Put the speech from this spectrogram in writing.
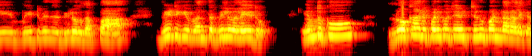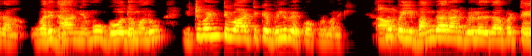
ఈ వీటి మీద విలువ తప్ప వీటికి అంత విలువ లేదు. ఎందుకు? లోకానికి పనికొచ్చే తినుబండారాలు కదా. వరి ధాన్యము గోధుమలు ఇటువంటి వాటికి విలువ ఎక్కువ మనకి. ఈ బంగారానికి వెళ్ళలేదు కాబట్టి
